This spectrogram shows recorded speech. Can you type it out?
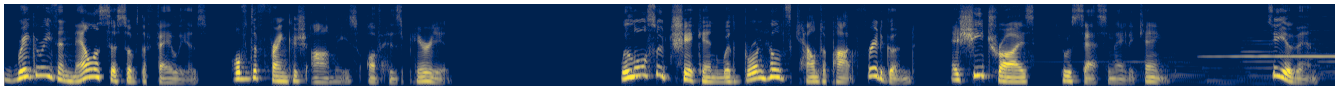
Gregory's analysis of the failures of the Frankish armies of his period. We'll also check in with Brunhild's counterpart Fredegund as she tries to assassinate a king. See you then.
